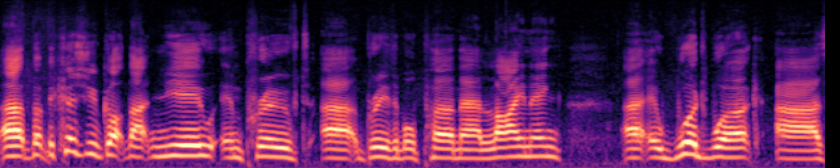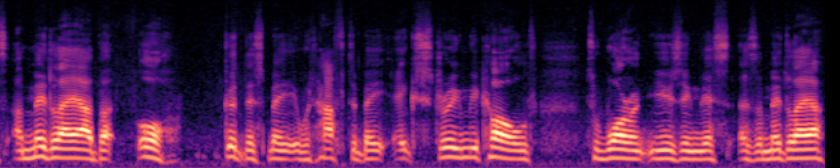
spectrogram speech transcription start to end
Uh, but because you've got that new improved uh, breathable permair lining, uh, it would work as a mid layer, but oh goodness me, it would have to be extremely cold to warrant using this as a mid layer.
